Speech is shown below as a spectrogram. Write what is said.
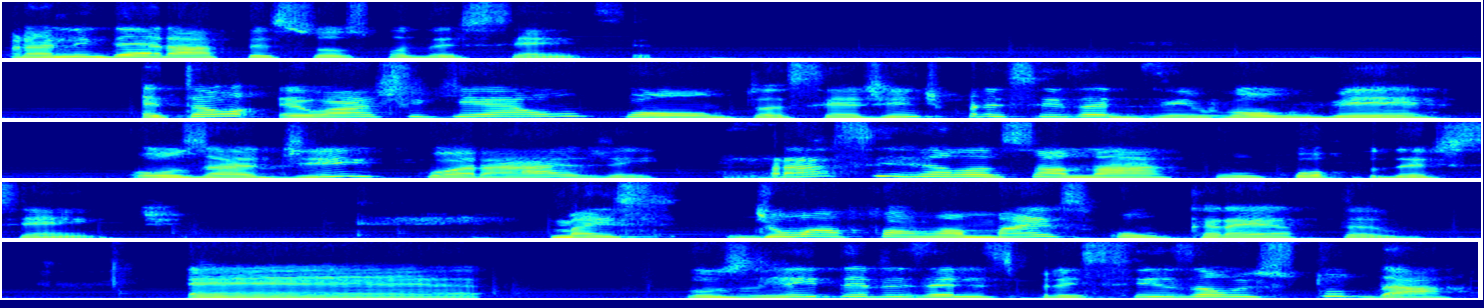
para liderar pessoas com deficiência. Então, eu acho que é um ponto. Assim, a gente precisa desenvolver ousadia e coragem para se relacionar com o corpo deficiente. Mas, de uma forma mais concreta, é, os líderes eles precisam estudar.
